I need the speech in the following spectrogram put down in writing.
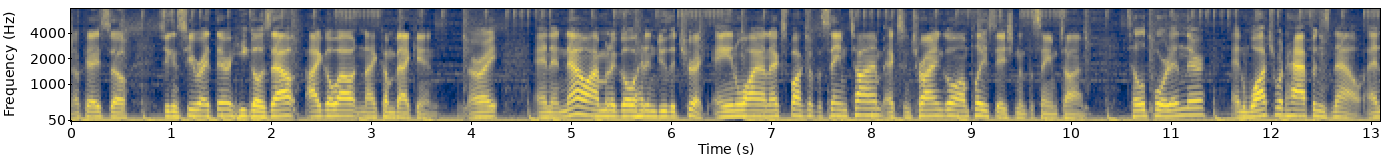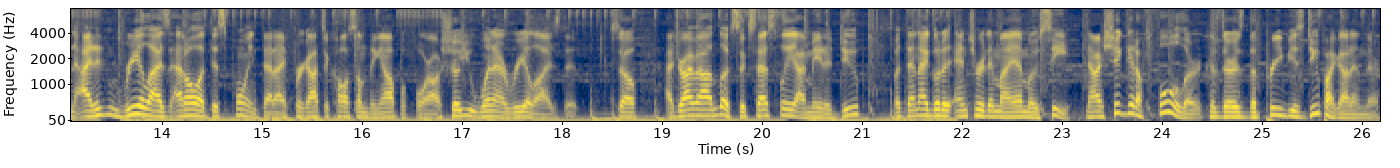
Okay, so so you can see right there, he goes out, I go out, and I come back in. All right. And then now I'm gonna go ahead and do the trick. A and Y on Xbox at the same time, X and triangle on PlayStation at the same time. Teleport in there and watch what happens now. And I didn't realize at all at this point that I forgot to call something out before. I'll show you when I realized it. So I drive out and look, successfully I made a dupe, but then I go to enter it in my MOC. Now I should get a full alert because there's the previous dupe I got in there.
